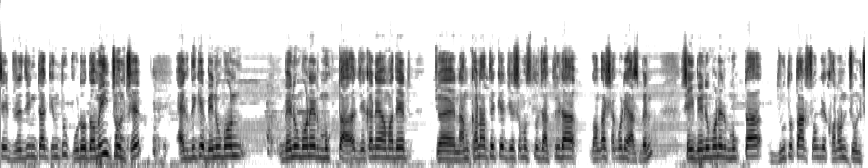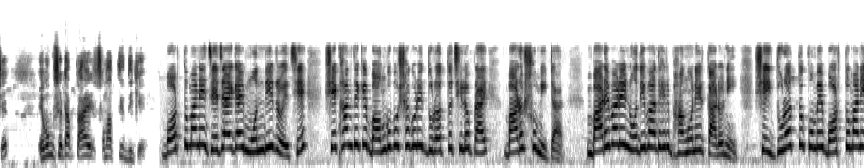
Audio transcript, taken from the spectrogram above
সেই ড্রেজিংটা কিন্তু পুরো দমেই চলছে। একদিকে বেনুবন, বেনুবনের মুক্তা, যেখানে আমাদের নামখানা থেকে যে সমস্ত যাত্রীরা গঙ্গাসাগরে আসবেন, সেই বেনুবনের মুখটা দ্রুততার সঙ্গে খনন চলছে এবং সেটা প্রায় সমাপ্তির দিকে। বর্তমানে যে জায়গায় মন্দির রয়েছে, সেখান থেকে বঙ্গোপসাগরের দূরত্ব ছিল প্রায় বারোশো মিটার। বারে বারে নদী বাঁধের ভাঙনের কারণে সেই দূরত্ব কমে বর্তমানে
